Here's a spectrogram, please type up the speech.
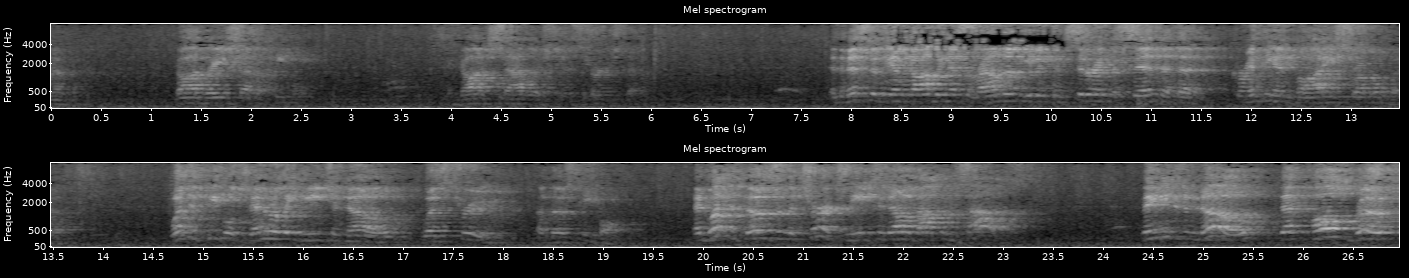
remember, God raised up a people. And God established his church there. In the midst of the ungodliness around them, even considering the sin that the Corinthian body struggled with, what did people generally need to know was true of those people? And what did those in the church need to know about themselves? that Paul wrote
